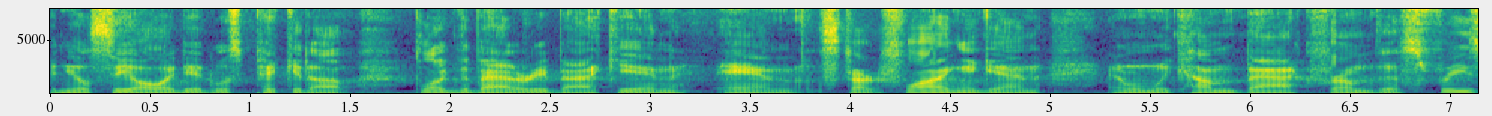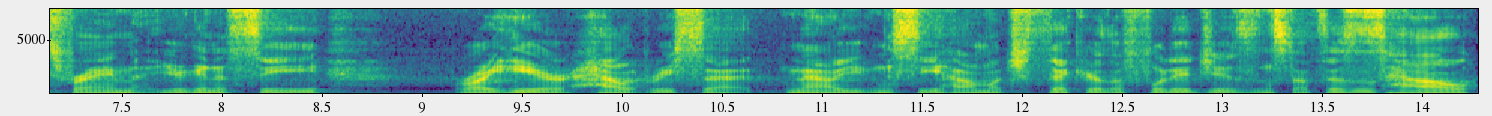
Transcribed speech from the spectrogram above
and you'll see all I did was pick it up, plug the battery back in, and start flying again. And when we come back from this freeze frame, you're going to see right here how it reset. Now you can see how much thicker the footage is and stuff. This is how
